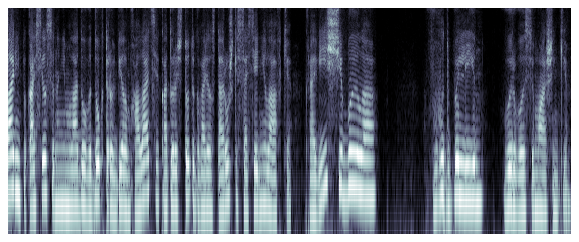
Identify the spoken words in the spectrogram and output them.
Парень покосился на немолодого доктора в белом халате, который что-то говорил старушке с соседней лавки. Кровище было. Вот блин, вырвалось у Машеньки.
